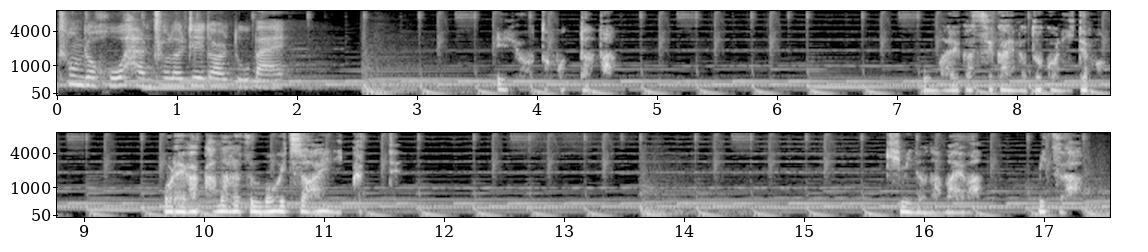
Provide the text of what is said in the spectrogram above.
冲着湖喊出了这段独白。言おうと思ったんだ。お前が世界のどこにいても、俺が必ずもう一度会いに行くって。君の名前は、三葉。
